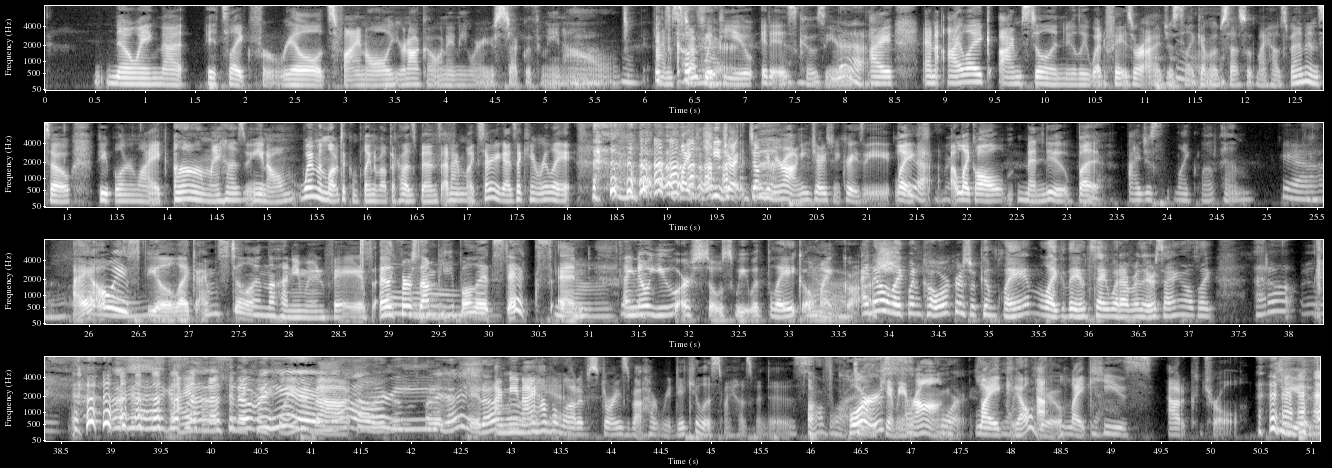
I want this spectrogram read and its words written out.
knowing that it's like for real, it's final. You're not going anywhere. You're stuck with me now. I'm It's stuck with you. It is cozier. Yeah. I and I like I'm still in newlywed phase where I just like I'm oh. obsessed with my husband. And so people are like, oh, my husband, you know, women love to complain about their husbands. And I'm like, sorry guys, I can't relate. like he dri- don't get me wrong, he drives me crazy. Like like all men do, but I just like love him. Yeah. Mm-hmm. I always feel like I'm still in the honeymoon phase. Like for some people, it sticks. And I know you are so sweet with Blake. Oh my gosh. I know, like when coworkers would complain, like they would say whatever they were saying. I was like, I don't really. Okay, I, guess I have nothing to over complain here. about. Yeah, like, that's pretty great. I mean, I have yeah. a lot of stories about how ridiculous my husband is. Of course. course. Don't get me Of wrong. course. Like We all do. uh, like he's out of control. He is.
